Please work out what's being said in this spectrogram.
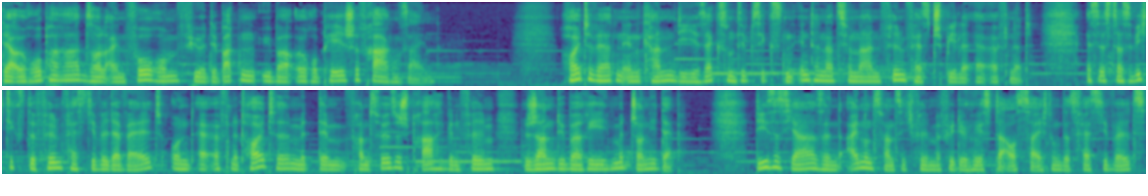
Der Europarat soll ein Forum für Debatten über europäische Fragen sein. Heute werden in Cannes die 76. Internationalen Filmfestspiele eröffnet. Es ist das wichtigste Filmfestival der Welt und eröffnet heute mit dem französischsprachigen Film Jeanne du Barry mit Johnny Depp. Dieses Jahr sind 21 Filme für die höchste Auszeichnung des Festivals,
